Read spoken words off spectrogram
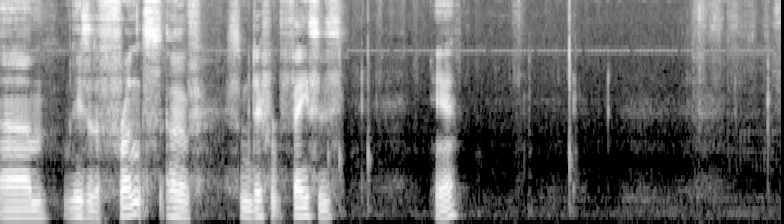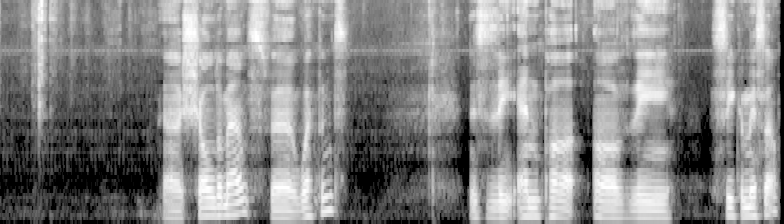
um, these are the fronts of some different faces here. Uh, shoulder mounts for weapons. This is the end part of the Seeker missile.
